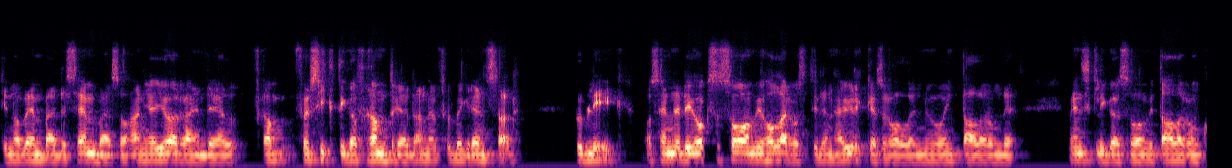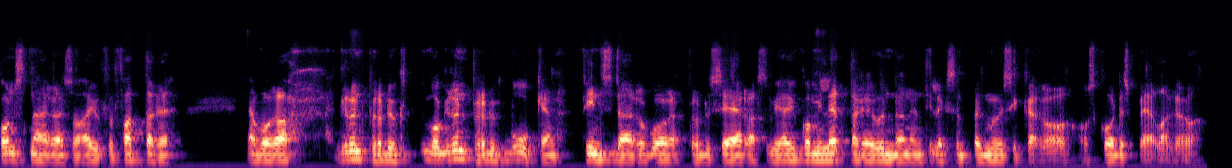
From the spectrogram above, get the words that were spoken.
till november, december, så hann jag göra en del fram, försiktiga framträdanden för begränsad publik. Och sen är det ju också så om vi håller oss till den här yrkesrollen nu och inte talar om det mänskliga, så om vi talar om konstnärer så har ju författare när våra grundprodukt, vår grundprodukt, boken, finns där och går att producera. Så vi har ju kommit lättare undan än till exempel musiker och, och skådespelare och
